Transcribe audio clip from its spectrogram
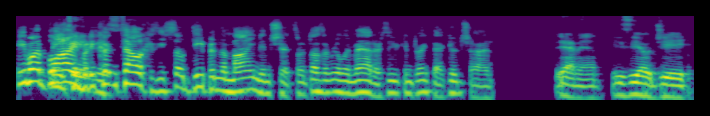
He went blind, but he couldn't tell because he's so deep in the mind and shit. So it doesn't really matter. So you can drink that good shine. yeah man he's the OG.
